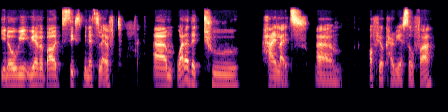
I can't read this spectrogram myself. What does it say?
you know, we we have about six minutes left. Um, what are the two highlights um, of your career so far?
